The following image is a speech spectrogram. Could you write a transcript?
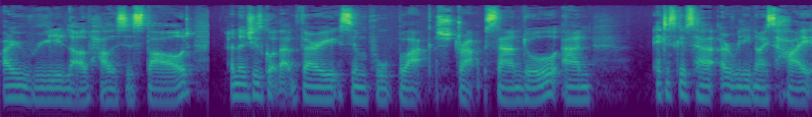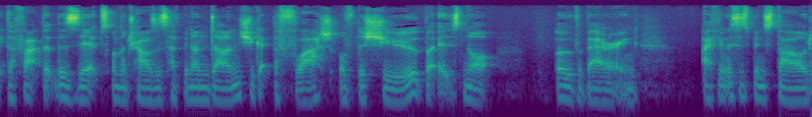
I really love how this is styled. And then she's got that very simple black strap sandal and it just gives her a really nice height. The fact that the zips on the trousers have been undone, you get the flash of the shoe, but it's not overbearing. I think this has been styled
